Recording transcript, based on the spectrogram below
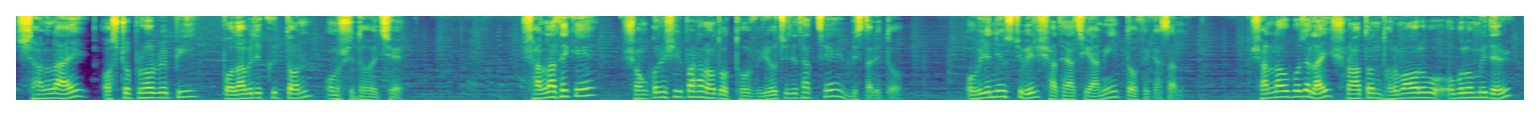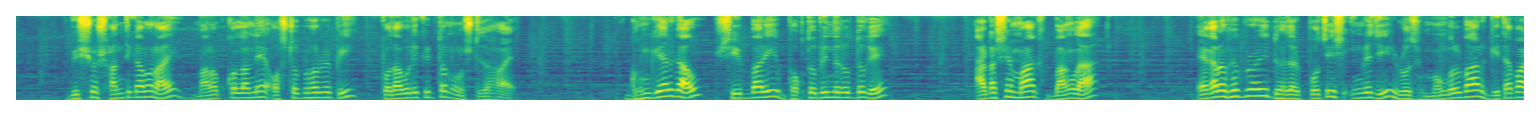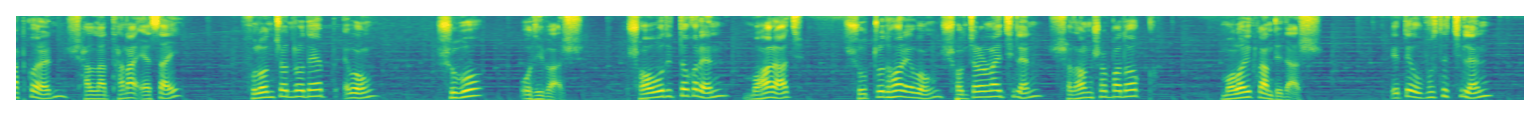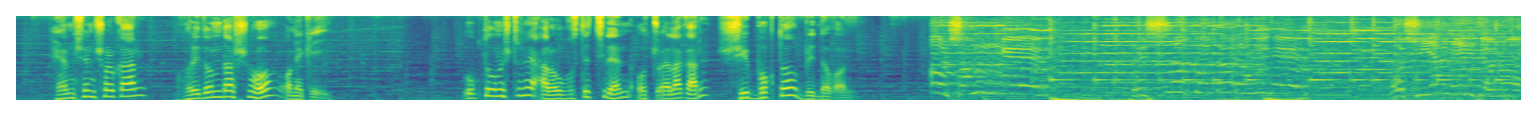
সানলায় অষ্টপ্রহরব্যাপী পদাবলী কীর্তন অনুষ্ঠিত হয়েছে। সানলা থেকে শঙ্করেশীর পাঠানো তথ্য ভিডিও চিত্রে থাকছে বিস্তারিত। অভিযান নিউজ টিভির সাথে আছি আমি তৌফিক হাসান। সানলা উপজেলায় সনাতন ধর্মাবলম্ব- অবলম্বীদের বিশ্ব শান্তি কামনায় মানব কল্যাণে অষ্টপ্রহরব্যাপী পদাবলী কীর্তন অনুষ্ঠিত হয়। ঘুঙ্গিয়ারগাঁও শিববাড়ি ভক্তবৃন্দের উদ্যোগে আটাশে মাঘ বাংলা এগারো ফেব্রুয়ারি দু ইংরেজি রোজ মঙ্গলবার গীতা পাঠ করেন সালনা থানা এসআই ফুলনচন্দ্র দেব এবং শুভ অধিবাস। সভাপতিত্ব করেন মহারাজ সূত্রধর এবং সঞ্চালনায় ছিলেন সাধারণ সম্পাদক মলয় ক্রান্তি দাস। এতে উপস্থিত ছিলেন হেমসেন সরকার হরিদন দাস সহ অনেকেই। উক্ত অনুষ্ঠানে আরও উপস্থিত ছিলেন অত্র এলাকার শিবভক্ত বৃন্দগণ। 押し上げるの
